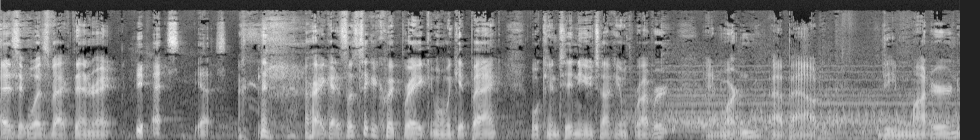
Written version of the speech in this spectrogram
as it was back then, right? Yes, yes. All right, guys, let's take a quick break, and when we get back, we'll continue talking with Robert and Martin about the modern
